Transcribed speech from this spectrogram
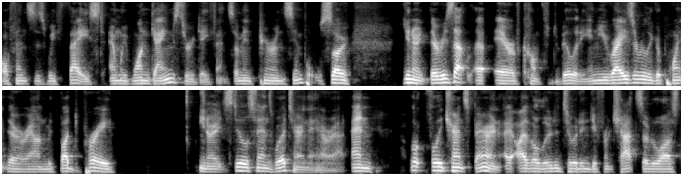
offenses we've faced, and we've won games through defense. I mean, pure and simple. So, you know, there is that uh, air of comfortability. And you raise a really good point there around with Bud Dupree. You know, Steelers fans were tearing their hair out. And look, fully transparent. I, have alluded to it in different chats over the last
